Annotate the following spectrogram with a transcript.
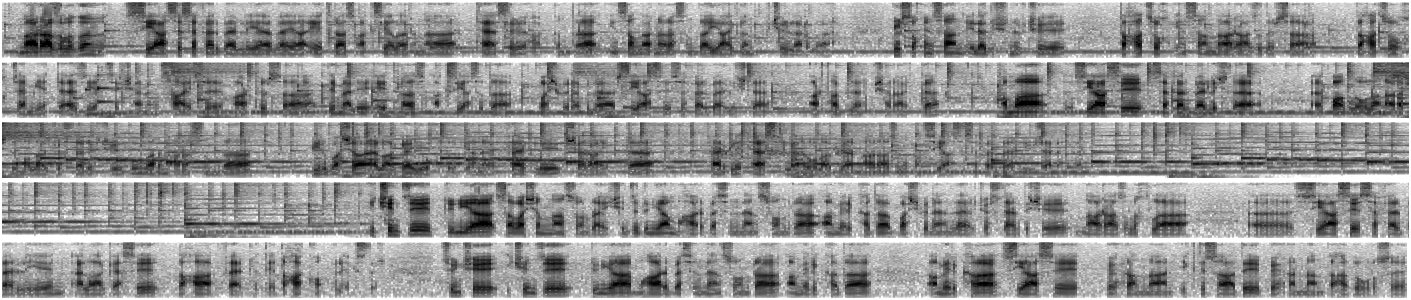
Narazılığın siyasi səfərbərliyə və ya etiraz aksiyalarına təsiri haqqında insanların arasında yayğın fikirlər var. Bir çox insan elə düşünür ki, daha çox insan narazıdırsa, daha çox cəmiyyətdə əziyyət çəkənin sayısı artırsa, deməli etiraz aksiyası da baş verə bilər, siyasi səfərbərlik də arta bilər bu şəraitdə. Amma siyasi səfərbərliklə bağlı olan araşdırmalar göstərir ki, bunların arasında birbaşa əlaqə yoxdur. Yəni fərqli şəraitdə fərqli təsirləri ola bilər narazılığın siyasi səfərbərliyi üzərində. İkinci Dünya Savaşından sonra, İkinci Dünya müharibəsindən sonra Amerikada baş verənlər göstərdi ki, narazılıqla siyasi səfərbərliyin əlaqəsi daha fərqlidir, daha kompleksdir. Çünki 2-ci Dünya müharibəsindən sonra Amerikada Amerika siyasi böhrandan, iqtisadi böhrandan daha doğrusu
